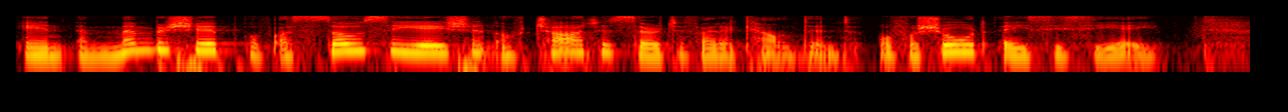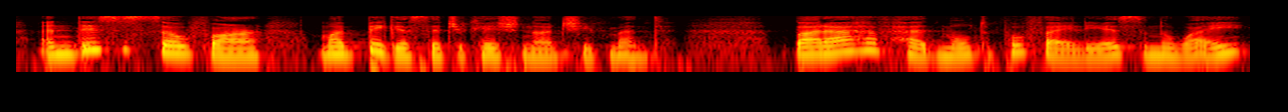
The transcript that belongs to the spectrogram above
in a membership of Association of Chartered Certified Accountant, or for short ACCA. And this is so far my biggest educational achievement but I have had multiple failures on the way,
